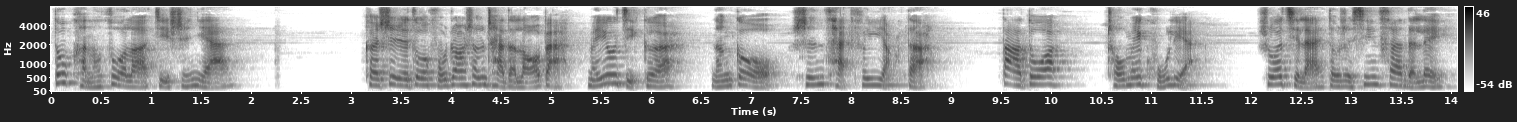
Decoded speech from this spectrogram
都可能做了几十年。可是做服装生产的老板没有几个能够神采飞扬的，大多愁眉苦脸，说起来都是心酸的泪。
